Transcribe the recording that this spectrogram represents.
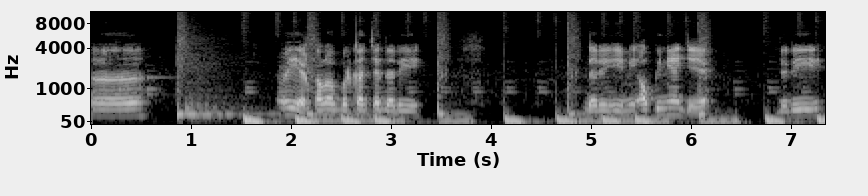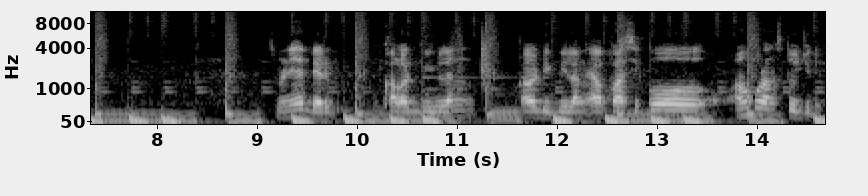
uh, oh iya kalau berkaca dari dari ini opini aja ya jadi sebenarnya dari kalau dibilang kalau dibilang El Clasico aku kurang setuju deh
